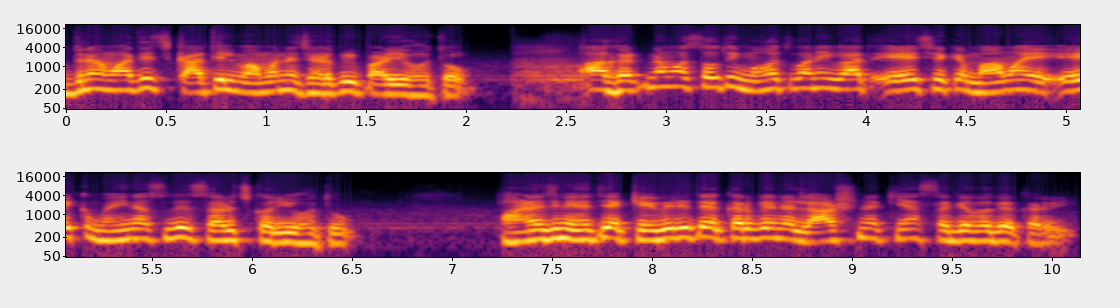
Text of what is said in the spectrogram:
ઉધનામાંથી જ કાતિલ મામાને ઝડપી પાડ્યો હતો. આ ઘટનામાં સૌથી મહત્વની વાત એ છે કે મામાએ એક મહિના સુધી સર્ચ કર્યું હતું. ભાણેજની હત્યા કેવી રીતે કરવી અને લાશને ક્યાં સગે વગે કરવી?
